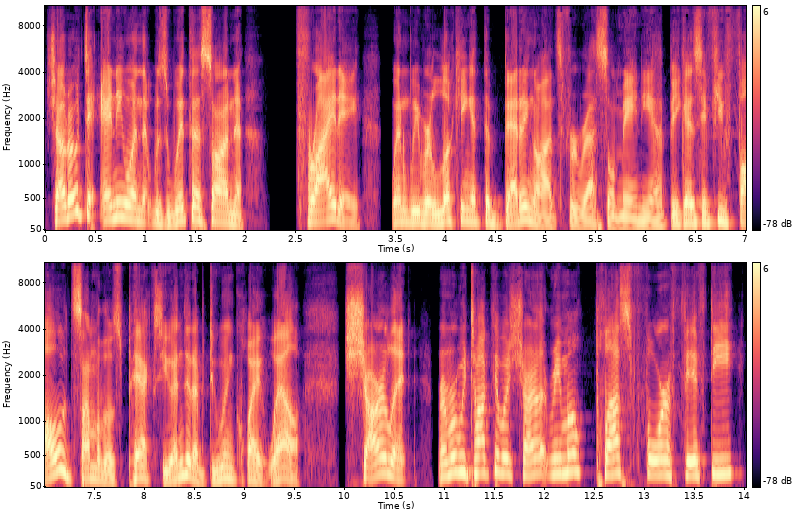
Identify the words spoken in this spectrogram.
shout out to anyone that was with us on Friday when we were looking at the betting odds for WrestleMania because if you followed some of those picks, you ended up doing quite well. Charlotte, remember we talked about Charlotte Remo plus 450,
